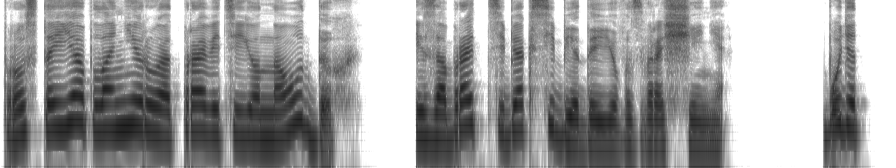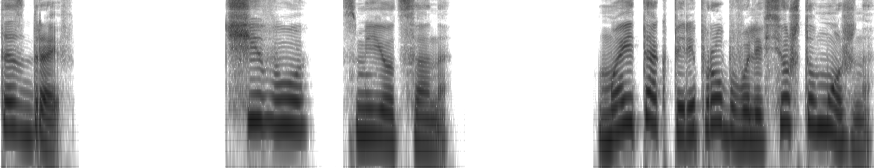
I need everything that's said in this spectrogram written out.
Просто я планирую отправить ее на отдых и забрать тебя к себе до ее возвращения. Будет тест-драйв. Чего? смеется она. Мы и так перепробовали все, что можно.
